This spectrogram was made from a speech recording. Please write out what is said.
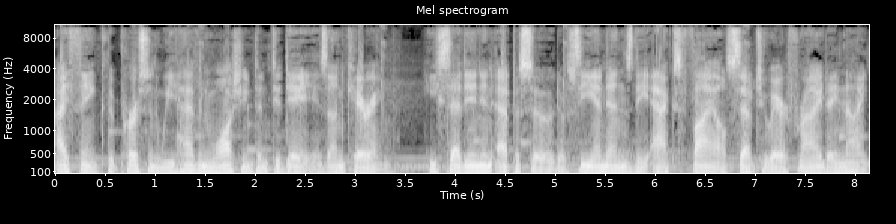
I think the person we have in Washington today is uncaring, he said in an episode of CNN's The Axe Files set to air Friday night.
